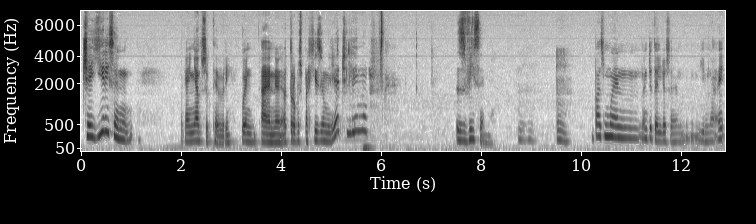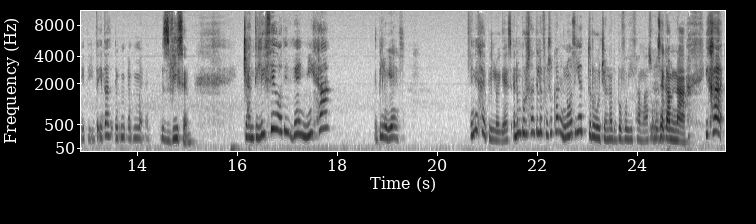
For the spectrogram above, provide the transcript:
και γύρισε 19 του Σεπτέμβρη, που είναι, α, είναι ο τρόπος που αρχίζει η ομιλία, και λέει μου, σβήσε με. Μμ. Ο πας μου δεν και τέλειωσε γυμνά. Ε, ε, ήταν- ήταν- ε, ε, με- Σβήσε με. Και αντιλήφθηκα ότι δεν είχα επιλογές. Δεν είχα επιλογές. Δεν μπορούσα να τηλεφωνήσω κανενός γιατρούς και να του πω βοήθα μας, όπως έκαμνα. Είχα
